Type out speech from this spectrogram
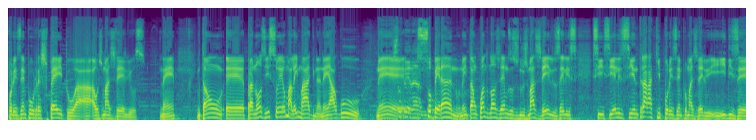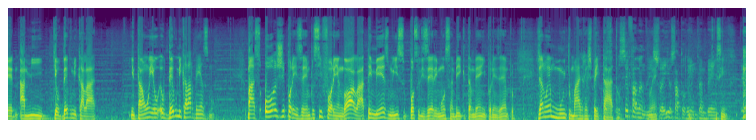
Por exemplo, o respeito a- a- aos mais velhos né? Então, é, para nós isso é uma lei magna, né? Algo, né? Soberano. soberano, né? Então, quando nós vemos os, os mais velhos, eles, se, se eles se entrar aqui, por exemplo, o mais velho e, e dizer a mim que eu devo me calar, então eu, eu devo me calar mesmo. Mas hoje, por exemplo, se for em Angola, até mesmo isso posso dizer em Moçambique também, por exemplo, já não é muito mais respeitado. Você falando é? isso aí, o Saturnino também Sim. é,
